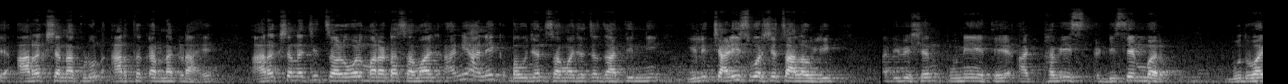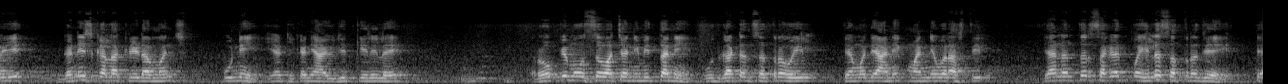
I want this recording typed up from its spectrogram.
ते आरक्षणाकडून अर्थकारणाकडे आहे. आरक्षणाची चळवळ मराठा समाज आणि अनेक बहुजन समाजाच्या जातींनी गेली चाळीस वर्षे चालवली. अधिवेशन पुणे येथे अठ्ठावीस डिसेंबर बुधवारी गणेश कला क्रीडा मंच पुणे या ठिकाणी आयोजित केलेलं आहे. रौप्य महोत्सवाच्या निमित्ताने उद्घाटन सत्र होईल त्यामध्ये अनेक मान्यवर असतील. त्यानंतर सगळ्यात पहिलं सत्र जे आहे ते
